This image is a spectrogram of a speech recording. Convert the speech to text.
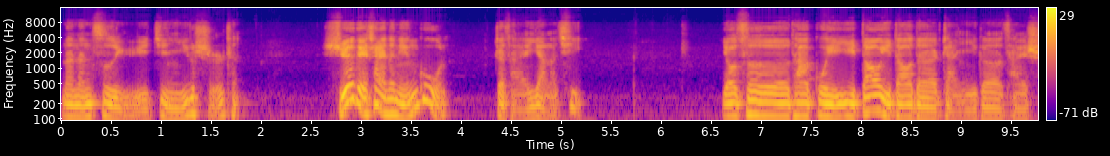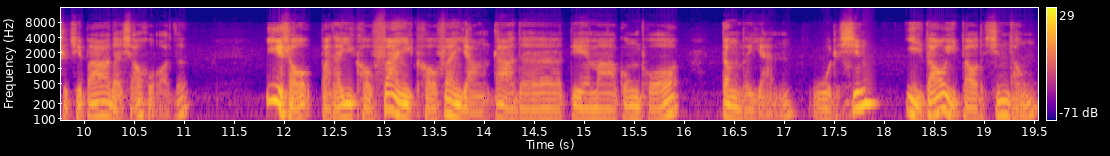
喃喃自语近一个时辰，血给晒得凝固了，这才咽了气。有次，他故意一刀一刀地斩一个才十七八的小伙子，一手把他一口饭一口饭养大的爹妈公婆瞪得眼，捂着心，一刀一刀的心疼。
